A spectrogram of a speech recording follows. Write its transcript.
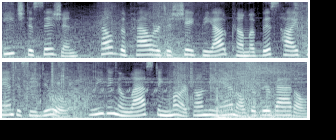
each decision, held the power to shape the outcome of this high fantasy duel, leaving a lasting mark on the annals of their battle.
